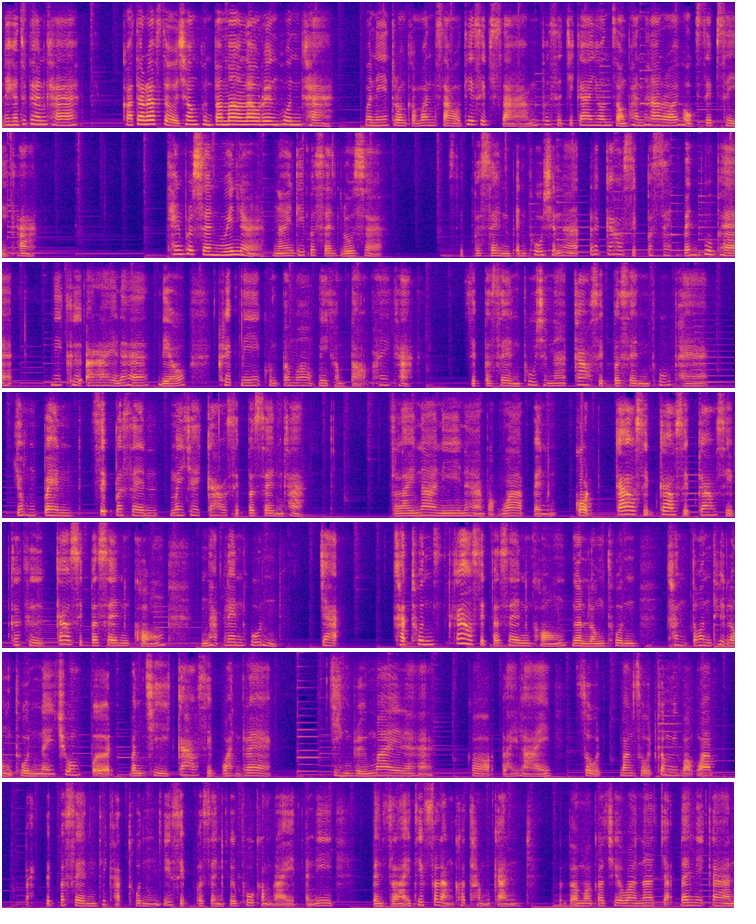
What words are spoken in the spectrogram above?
วัสดีค่ะทุกท่านค่ะขอต้อนรับสู่ช่องคุณป้าเมาเล่าเรื่องหุ้นค่ะ วันนี้ตรงกับวันเสาร์ที่ 13 พฤศจิกายน 2564 ค่ะ 10% winner 90% loser 10%เป็นผู้ชนะและ 90%เป็นผู้แพ้ นี่คืออะไรนะคะเดี๋ยวคลิปนี้คุณป้าเมามีคำตอบให้ค่ะ 10%ผู้ชนะ 90%ผู้แพ้ จงเป็น 10%ไม่ใช่ 90%ค่ะ สไลด์หน้านี้นะคะบอกว่าเป็นกฎ 90 90 90 ก็คือ 90%ของนักเล่นหุ้น จะขาดทุน 90%ของเงินลงทุน ขั้นต้นที่ลงทุนในช่วงเปิดบัญชี 90 วันแรก จริงหรือไม่นะคะก็หลาย ๆ สูตรบางสูตรก็มีบอกว่า 80%ที่ขาดทุน 20%คือผู้กำไรอันนี้เป็นสไลด์ที่ฝรั่งเขาทำกัน คุณประมอก็เชื่อว่าน่าจะได้มีการ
